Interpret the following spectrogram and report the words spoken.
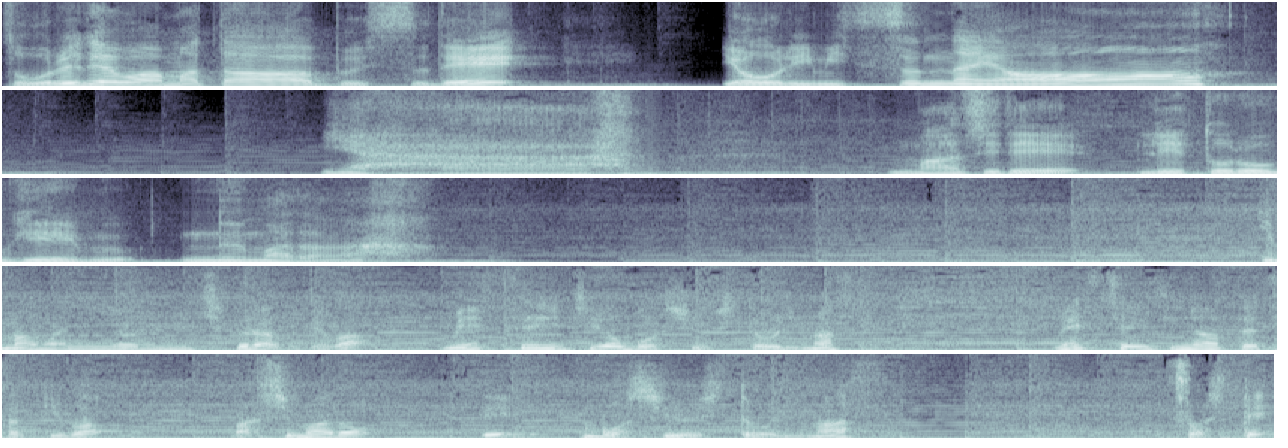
それではまたブースで、寄り道すんなよいやー、マジでレトロゲーム沼だな。気ままに寄り道クラブではメッセージを募集しております。メッセージの宛先はマシュマロで募集しております。そして、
